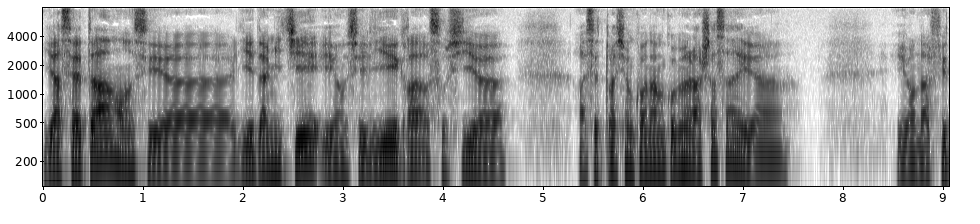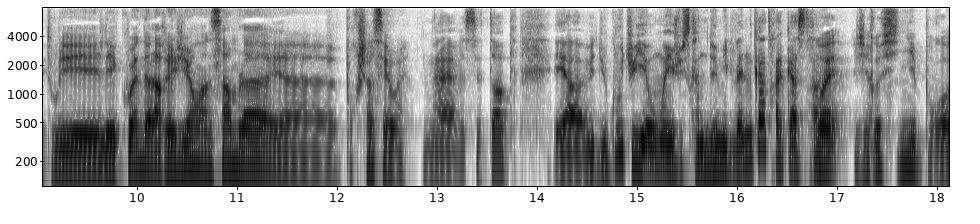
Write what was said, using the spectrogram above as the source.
il y a sept ans. On s'est euh, liés d'amitié et on s'est liés grâce aussi euh, à cette passion qu'on a en commun, la chasse. hein, Et, euh, et on a fait tous les, les coins de la région ensemble et, euh, pour chasser, ouais. Ouais, bah, c'est top. Et mais du coup, tu y es au moins jusqu'en 2024 à Castres. Ouais, j'ai re-signé pour,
